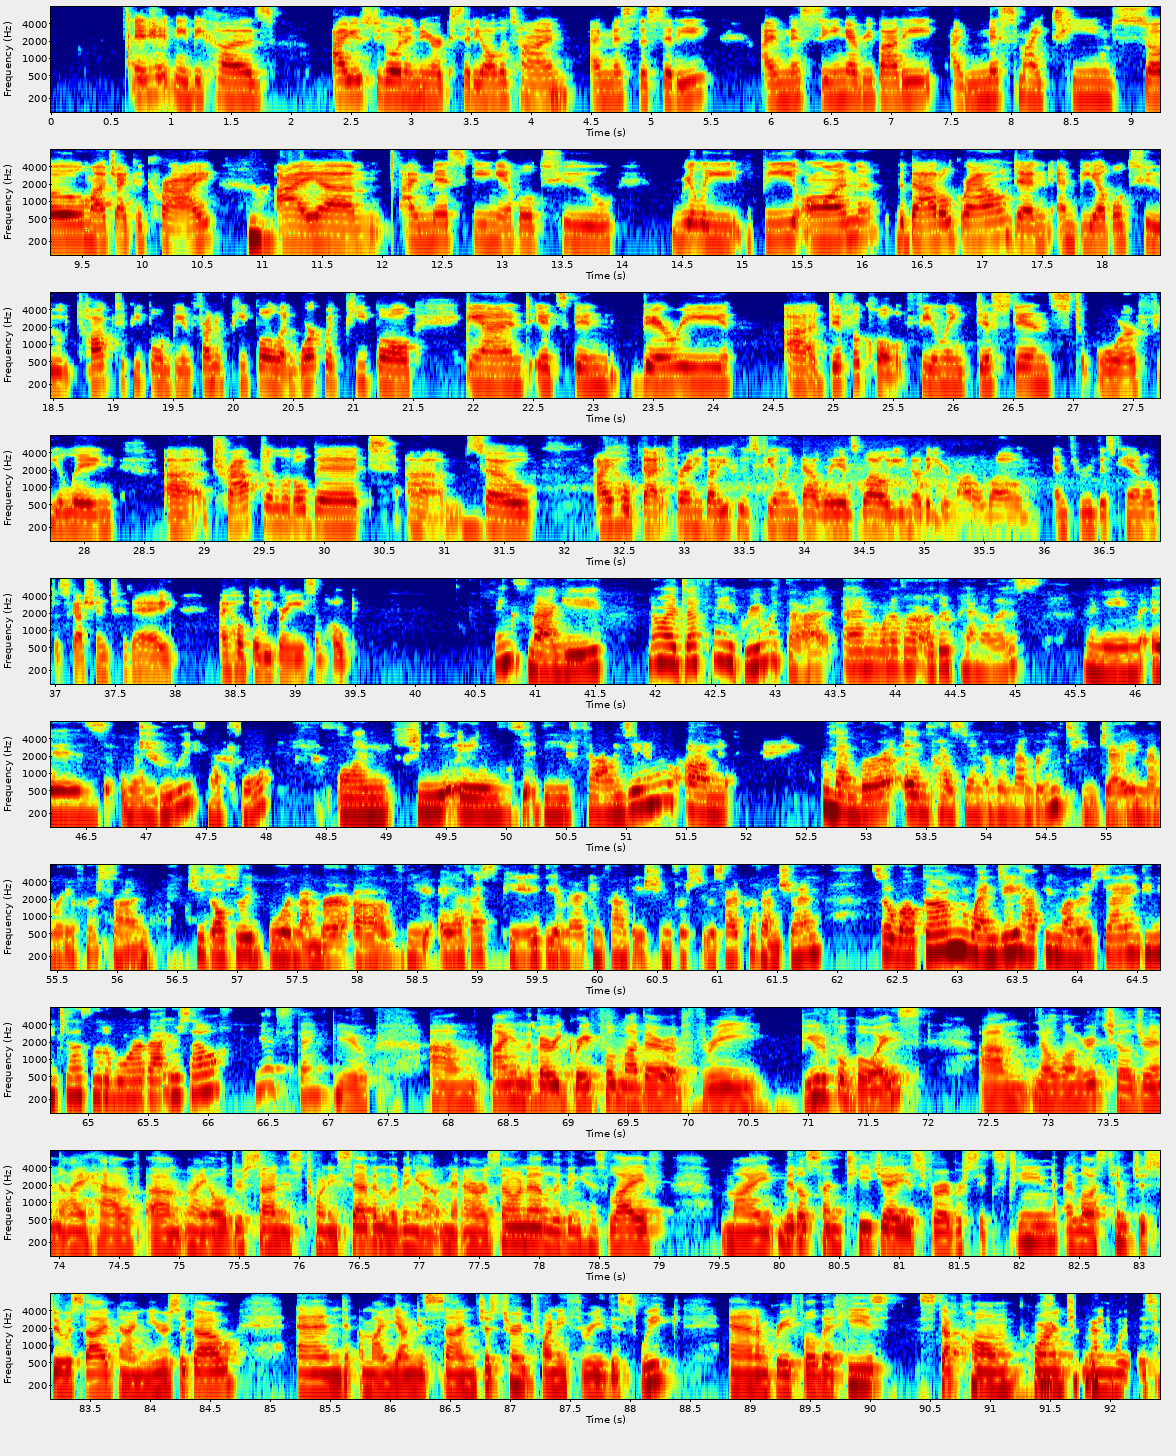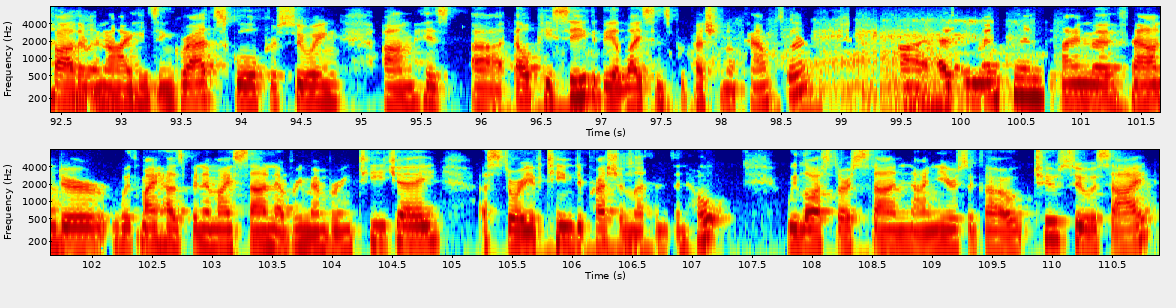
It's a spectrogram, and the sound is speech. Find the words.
it hit me because I used to go into New York City all the time. I miss the city. I miss seeing everybody. I miss my team so much. I could cry. Mm-hmm. I um I miss being able to really be on the battleground and and be able to talk to people and be in front of people and work with people. And it's been very uh, difficult feeling distanced or feeling uh, trapped a little bit. Um, mm-hmm. so i hope that for anybody who's feeling that way as well you know that you're not alone. And through this panel discussion today i hope that we bring you some hope. Thanks maggie no, I definitely agree with that. And one of our other panelists, her name is Wendy Sefcik, and she is the founding um, member and president of Remembering TJ in memory of her son. She's also a board member of the AFSP, the American Foundation for Suicide Prevention. So, welcome, Wendy. Happy Mother's Day. And can you tell us a little more about yourself? Yes, thank you. Um, I am the very grateful mother of three beautiful boys, um, no longer children. I have um, my older son is 27, living out in Arizona, living his life. My middle son, TJ, is forever 16. I lost him to suicide nine years ago. And my youngest son just turned 23 this week. And I'm grateful that he's stuck home quarantining with his father and I. He's in grad school pursuing um, his uh, LPC to be a licensed professional counselor. Uh, as you mentioned, I'm the founder with my husband and my son of Remembering TJ, a story of teen depression, lessons, and hope. We lost our son nine years ago to suicide.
